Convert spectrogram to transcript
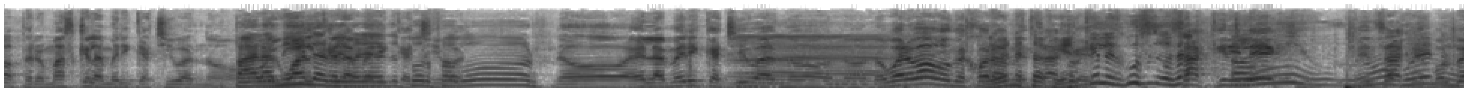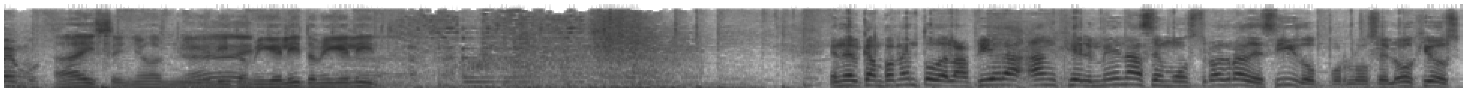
No, pero más que el América Chivas, no. Para O mí igual la que el rivalidad, América por Chivas. favor. No, el América Chivas, Ah. no, no, no. Bueno, vamos mejor a bien. ¿Por qué les gusta? O sea, Sacrilegio. oh, Mensajes, bueno. volvemos. Ay, señor Miguelito, Ay. Miguelito, Miguelito. En el campamento de la Fiera, Ángel Mena se mostró agradecido por los elogios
